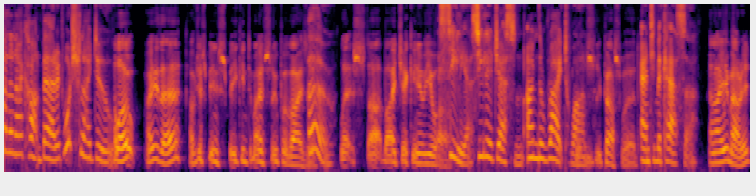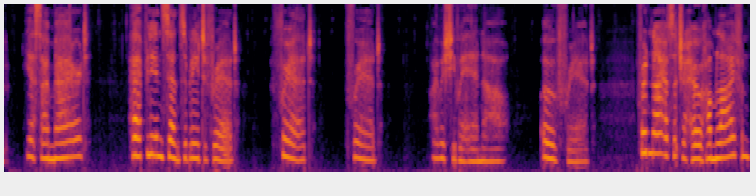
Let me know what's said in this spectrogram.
Alan, I can't bear it. What shall I do? Hello, are you there? I've just been speaking to my supervisor. Oh. Let's start by checking who you are. Celia, Celia Jesson. I'm the right one. What's your password? Auntie Macassar. And are you married? Yes, I'm married. Happily and sensibly to Fred. Fred. Fred. I wish he were here now. Oh, Fred. Fred and I have such a ho-hum life, and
